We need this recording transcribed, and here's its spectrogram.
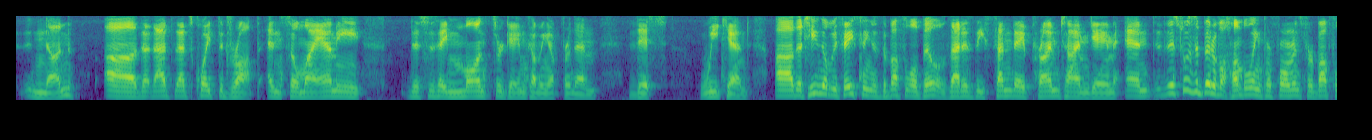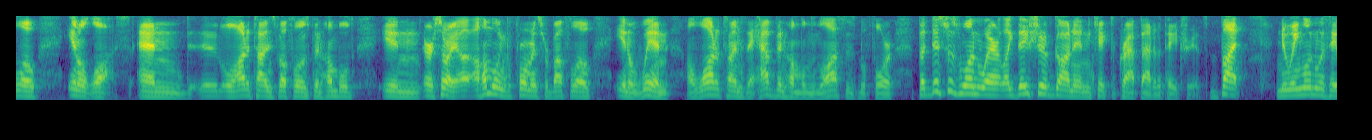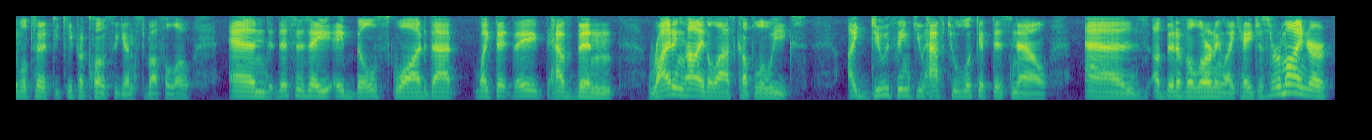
none. Uh, that that's that's quite the drop. And so Miami, this is a monster game coming up for them this weekend. Uh, the team they'll be facing is the Buffalo Bills. That is the Sunday primetime game. And this was a bit of a humbling performance for Buffalo in a loss. And a lot of times Buffalo's been humbled in, or sorry, a, humbling performance for Buffalo in a win. A lot of times they have been humbled in losses before. But this was one where, like, they should have gone in and kicked the crap out of the Patriots. But New England was able to, to keep it close against Buffalo. And this is a, a Bills squad that, like, they, they have been riding high the last couple of weeks I do think you have to look at this now as a bit of a learning like hey just a reminder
